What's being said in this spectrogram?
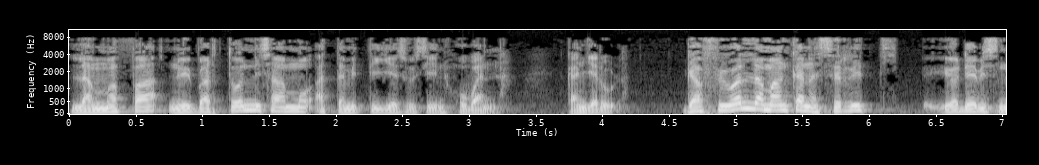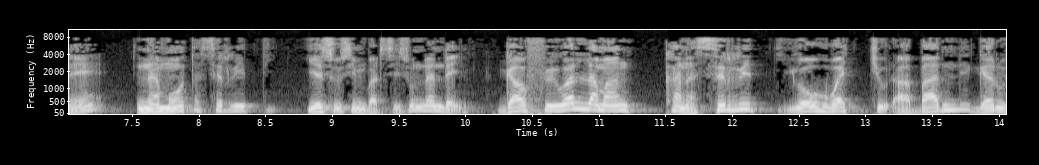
Lammaffaa nuyi bartoonni isaa immoo attamitti yesuusiin hubanna? Kan jedhudha. Gaaffiiwwan lamaan kana sirriitti yoo deebisnee namoota sirriitti yesuusiin barsiisuu hin dandeenya gaaffiiwwan lamaan kana sirriitti yoo hubachuudhaa baanne garuu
